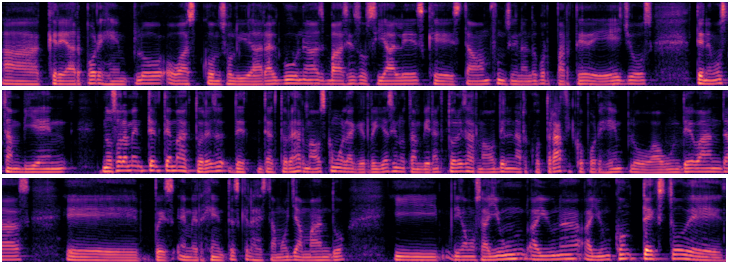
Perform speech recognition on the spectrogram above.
a crear, por ejemplo, o a consolidar algunas bases sociales que estaban funcionando por parte de ellos. Tenemos también no solamente el tema de actores, de, actores armados como la guerrilla, sino también actores armados del narcotráfico, por ejemplo, o aún de bandas eh, pues emergentes que las estamos llamando. Y digamos, hay un, hay una, hay un contexto de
